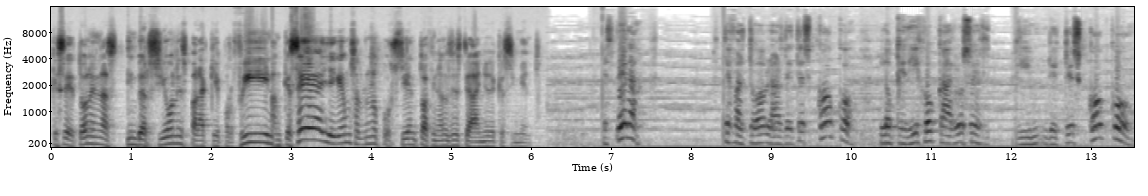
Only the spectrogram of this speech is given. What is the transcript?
que se detonen las inversiones para que por fin, aunque sea, lleguemos al 1% a finales de este año de crecimiento. Espera, te faltó hablar de Texcoco, lo que dijo Carlos de Texcoco.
